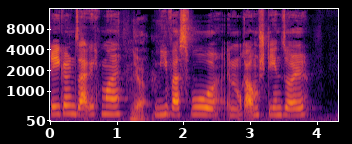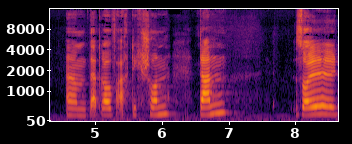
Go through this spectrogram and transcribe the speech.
Regeln, sage ich mal, ja. wie was wo im Raum stehen soll. Ähm, darauf achte ich schon. Dann soll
